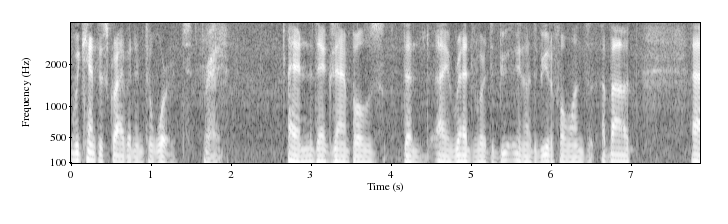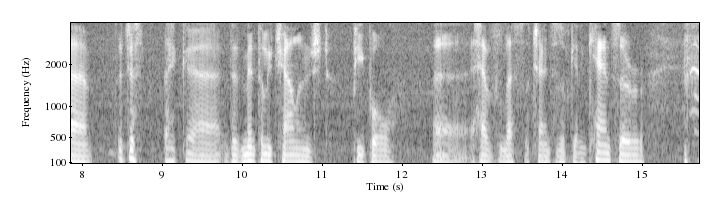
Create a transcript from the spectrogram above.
we can't describe it into words Right. and the examples that I read were the beau- you know the beautiful ones about uh, just like uh, the mentally challenged people uh, have less chances of getting cancer.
